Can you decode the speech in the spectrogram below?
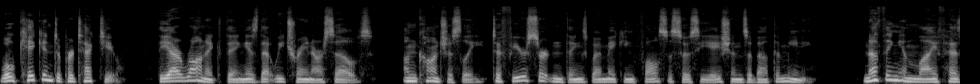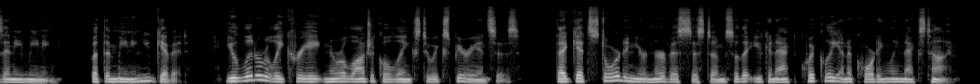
will kick in to protect you. The ironic thing is that we train ourselves, unconsciously, to fear certain things by making false associations about the meaning. Nothing in life has any meaning, but the meaning you give it. You literally create neurological links to experiences that get stored in your nervous system so that you can act quickly and accordingly next time.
